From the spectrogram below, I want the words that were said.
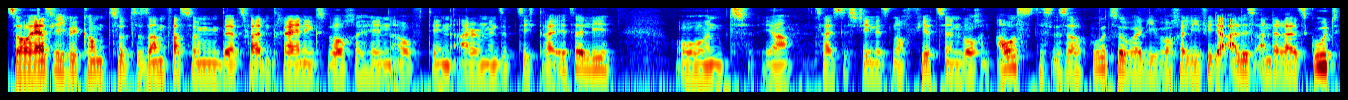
So, herzlich willkommen zur Zusammenfassung der zweiten Trainingswoche hin auf den Ironman 73 Italy. Und ja, das heißt, es stehen jetzt noch 14 Wochen aus. Das ist auch gut so, weil die Woche lief wieder alles andere als gut.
